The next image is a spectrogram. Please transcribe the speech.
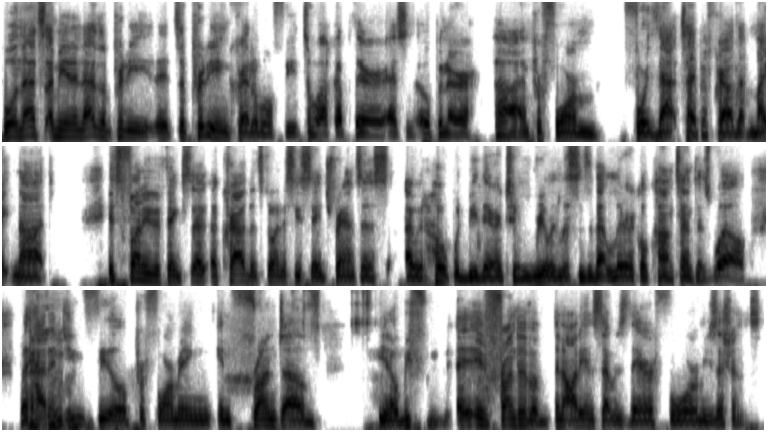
Well, and that's I mean, and that's a pretty it's a pretty incredible feat to walk up there as an opener uh, and perform for that type of crowd that might not. It's funny to think a, a crowd that's going to see Sage Francis, I would hope, would be there to really listen to that lyrical content as well. But how did you feel performing in front of, you know, in front of a, an audience that was there for musicians?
